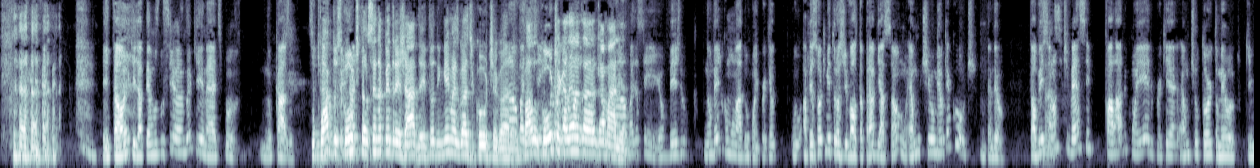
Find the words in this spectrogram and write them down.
então, aqui já temos Luciano aqui, né? Tipo, no caso. O pobre dos coaches estão sendo apedrejados e todo, ninguém mais gosta de coach agora. Não, Fala assim, o coach, a galera da, da malha. Não, mas assim, eu vejo, não vejo como um lado ruim, porque eu, o, a pessoa que me trouxe de volta para aviação é um tio meu que é coach, entendeu? Talvez Nossa. se eu não tivesse falado com ele, porque é um tio torto meu que,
